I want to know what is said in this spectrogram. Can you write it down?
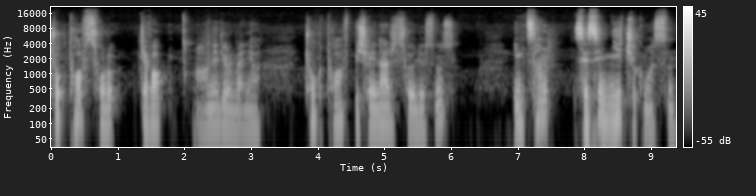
Çok tuhaf soru cevap. Aa, ne diyorum ben ya. Çok tuhaf bir şeyler söylüyorsunuz. İnsan sesi niye çıkmasın?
